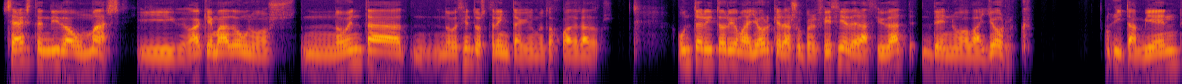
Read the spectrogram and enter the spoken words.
se ha extendido aún más y ha quemado unos 90, 930 kilómetros cuadrados, un territorio mayor que la superficie de la ciudad de Nueva York. Y también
